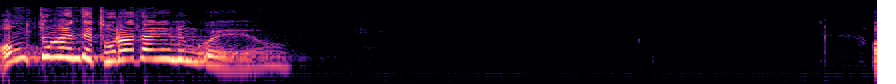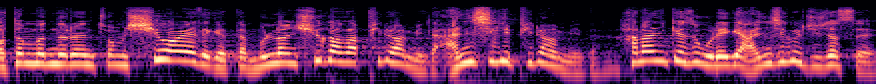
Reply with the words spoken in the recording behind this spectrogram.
엉뚱한 데 돌아다니는 거예요. 어떤 분들은 좀 쉬어야 되겠다. 물론 휴가가 필요합니다. 안식이 필요합니다. 하나님께서 우리에게 안식을 주셨어요.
